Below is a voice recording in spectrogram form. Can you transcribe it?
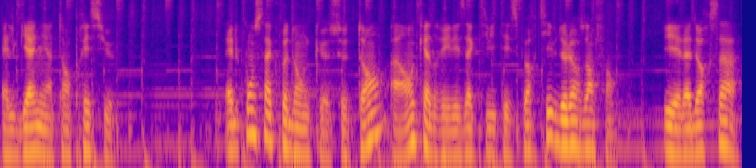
elle gagne un temps précieux. Elle consacre donc ce temps à encadrer les activités sportives de leurs enfants. Et elle adore ça.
